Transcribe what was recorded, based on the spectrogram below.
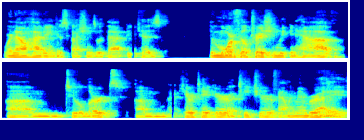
we're now having discussions with that because the more filtration we can have um, to alert um, a caretaker, a teacher, a family member, right.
